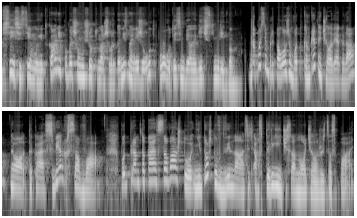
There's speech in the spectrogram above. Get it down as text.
все системы и ткани, по большому счету, нашего организма, они живут по вот этим биологическим ритмам. Допустим, предположим, вот конкретный человек, да, а, такая сверхсова. Вот прям такая сова, что не то, что в 12, а в 3 часа ночи ложится спать,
